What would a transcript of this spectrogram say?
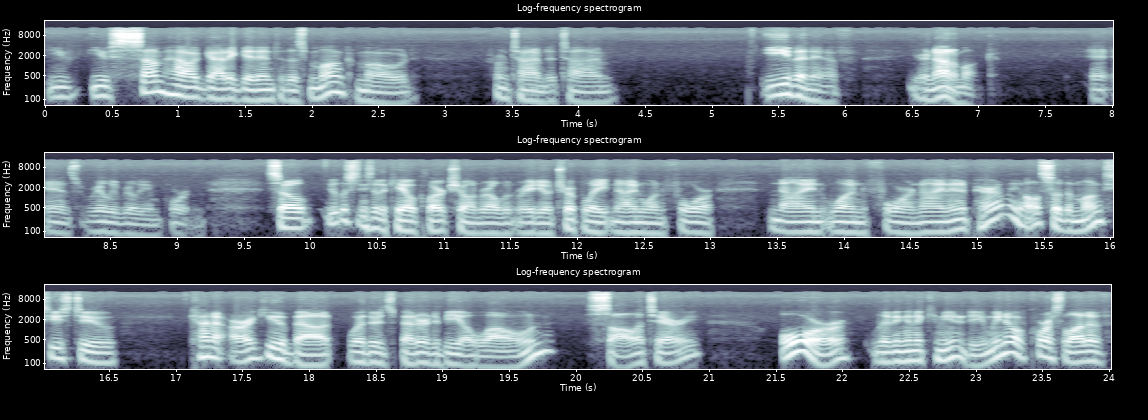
you've you've somehow got to get into this monk mode from time to time even if you're not a monk and, it's really, really important. So you're listening to the Cale Clark Show on Relevant Radio, 888-914-9149. And apparently also the monks used to kind of argue about whether it's better to be alone, solitary, or living in a community. And we know, of course, a lot of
